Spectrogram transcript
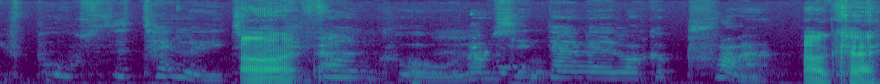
You've paused the telly to All make right. a phone call, and I'm sitting down there like a prat. Okay.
